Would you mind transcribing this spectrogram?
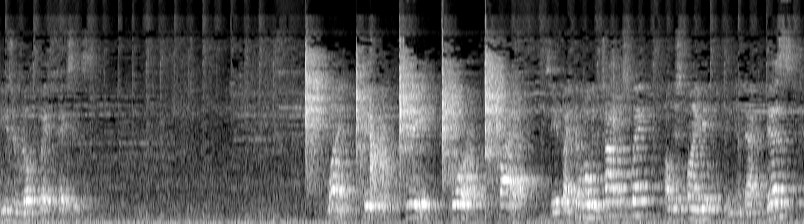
these are real quick fixes. One, two, three, four, five. See, if I come over the top this way, I'll just find it and come back to this.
